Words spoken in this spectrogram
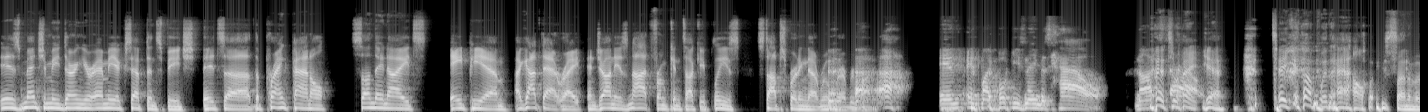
is mention me during your Emmy acceptance speech. It's uh the prank panel, Sunday nights, 8 p.m. I got that right. And Johnny is not from Kentucky. Please stop spreading that rumor, everybody. and and my bookie's name is Hal, not That's Sal. right. Yeah. Take it up with Hal, you son of a.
